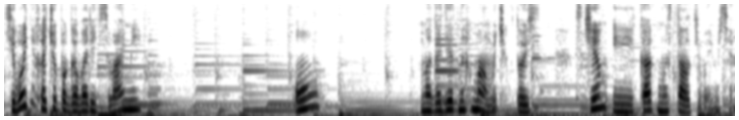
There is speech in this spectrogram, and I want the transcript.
Сегодня хочу поговорить с вами о многодетных мамочек, то есть с чем и как мы сталкиваемся.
